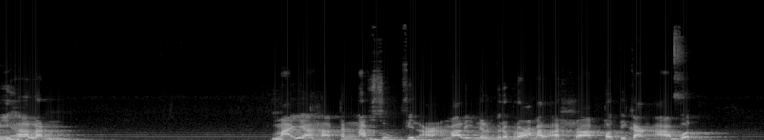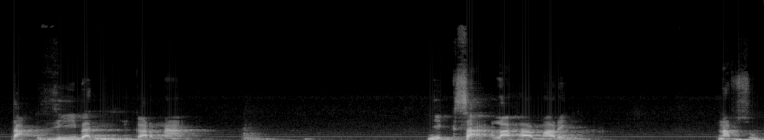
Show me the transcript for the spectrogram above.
bihalan mayahaken nafsu fil amali dalam beberapa amal asyaqati kang abot takziban karena nyiksa laha maring nafsu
